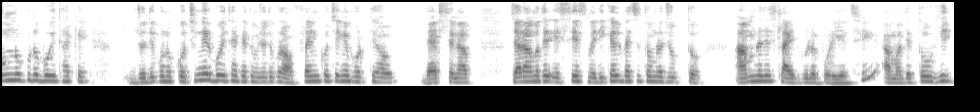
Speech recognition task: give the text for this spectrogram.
অন্য কোনো বই থাকে, যদি কোনো কোচিং এর বই থাকে, তুমি যদি কোনো অফলাইন কোচিং এ ভর্তি হও দ্যাটস এনাফ যারা আমাদের এসসিএস মেডিকেল ব্যাচে তোমরা যুক্ত, আমরা যে স্লাইডগুলো পড়িয়েছি, আমাদের তৌহিদ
